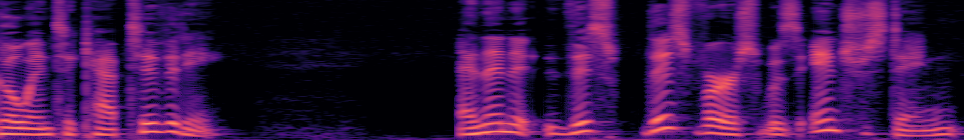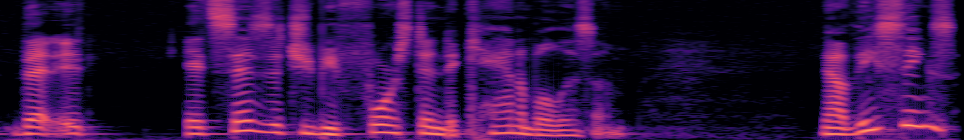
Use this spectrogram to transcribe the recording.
go into captivity. And then it, this this verse was interesting that it it says that you'd be forced into cannibalism. Now these things,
